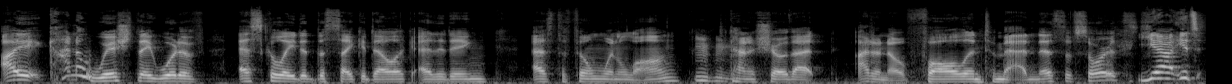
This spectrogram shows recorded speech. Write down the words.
I kind of wish they would have escalated the psychedelic editing as the film went along Mm-hmm. to kind of show that I don't know, fall into madness of sorts. Yeah, it's.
